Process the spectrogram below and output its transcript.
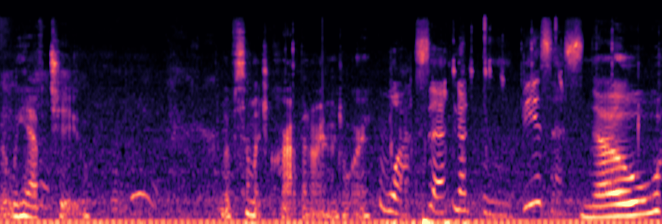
But we have two. We have so much crap in our inventory. What's that? Not business. No.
